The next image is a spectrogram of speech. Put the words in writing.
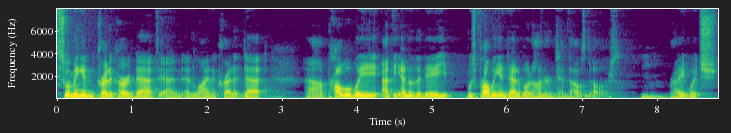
swimming in credit card debt and, and line of credit debt. Uh, probably at the end of the day, he was probably in debt about $110,000, right? Which,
